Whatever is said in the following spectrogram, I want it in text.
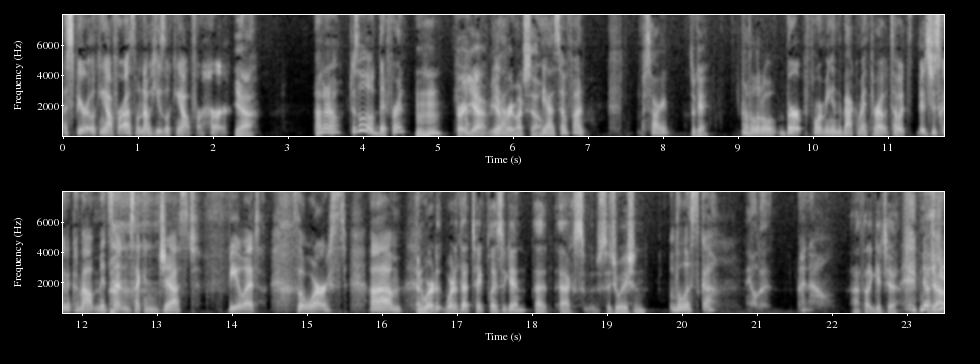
a spirit looking out for us. Well, now he's looking out for her. Yeah. I don't know, just a little different. Very, yeah, yeah, very much so. Yeah, so fun. Sorry, It's okay. Have a little burp forming in the back of my throat, so it's it's just gonna come out mid sentence. I can just feel it. It's the worst. Um, And where did where did that take place again? That axe situation? Velisca. Nailed it. I know. I thought I'd get you. No, yeah,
